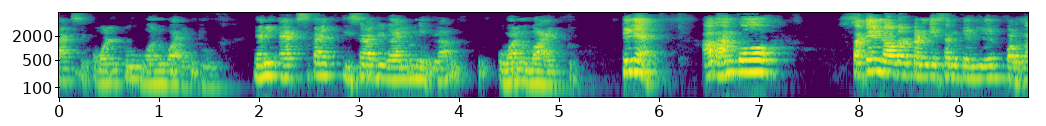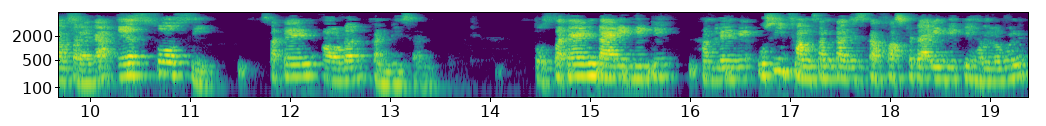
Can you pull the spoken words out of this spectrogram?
x equal to one by two यानी x का एक तीसरा भी वैल्यू निकला वन बाई टू ठीक है? अब हमको सेकेंड ऑर्डर कंडीशन के लिए पढ़ना पड़ेगा. एसओसी सेकेंड ऑर्डर कंडीशन तो सेकेंड डायरेक्टिविटी हम लेंगे उसी फ़ंक्शन का जिसका फ़र्स्ट डायरेक्टिविटी हम लोगों ने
